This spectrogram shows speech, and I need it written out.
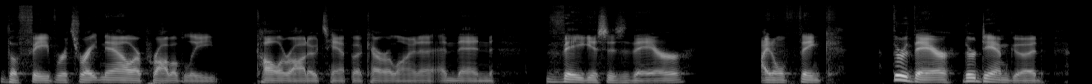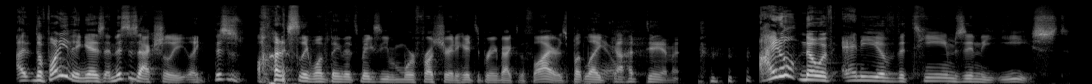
the favorites right now are probably Colorado, Tampa, Carolina, and then Vegas is there. I don't think they're there. They're damn good. I, the funny thing is, and this is actually like this is honestly one thing that makes it even more frustrating. I hate to bring it back to the Flyers, but like God damn it. I don't know if any of the teams in the East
